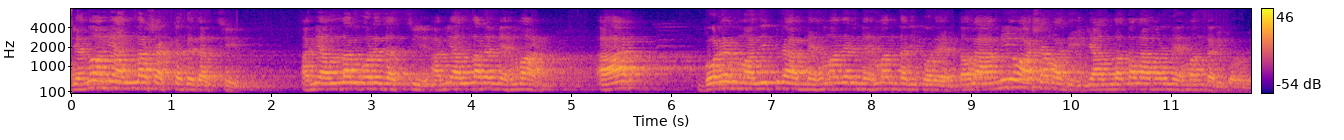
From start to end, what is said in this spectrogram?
যেন আমি আল্লাহ সাক্ষাতে যাচ্ছি। আমি আল্লাহর ঘরে যাচ্ছি, আমি আল্লাহর মেহমান। আর ঘরের মালিকরা মেহমানের মেহমানদারি করে, তাহলে আমিও আশাবাদী যে আল্লাহ তালা আমার মেহমানদারি করবে।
